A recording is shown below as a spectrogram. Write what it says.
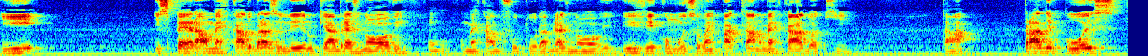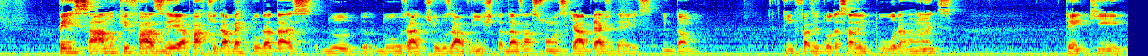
e esperar o mercado brasileiro que abre às nove, o mercado futuro abre às nove e ver como isso vai impactar no mercado aqui, tá? Para depois pensar no que fazer a partir da abertura das, do, do, dos ativos à vista, das ações que abre às 10. Então, tem que fazer toda essa leitura antes tem que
